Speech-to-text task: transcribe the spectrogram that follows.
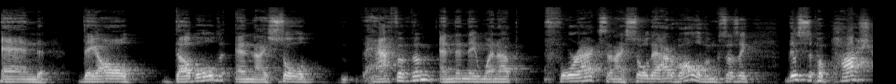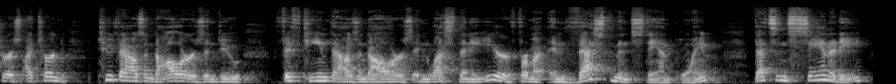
and they all doubled and I sold half of them and then they went up 4x and I sold out of all of them because I was like, this is preposterous. I turned $2,000 into $15,000 in less than a year from an investment standpoint. That's insanity.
